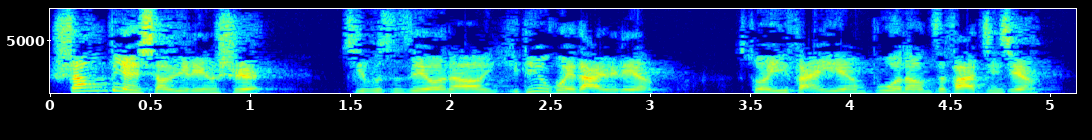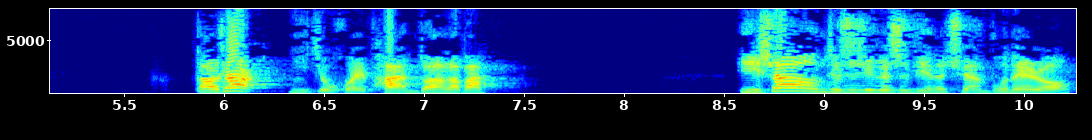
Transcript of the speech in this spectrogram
熵变小于零时，吉布斯自由能一定会大于零，所以反应不能自发进行。到这儿你就会判断了吧？以上就是这个视频的全部内容，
